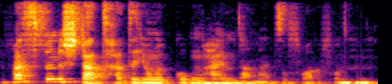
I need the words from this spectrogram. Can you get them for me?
Was für eine Stadt hat der junge Guggenheim damals so vorgefunden?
